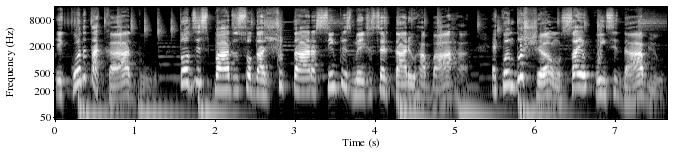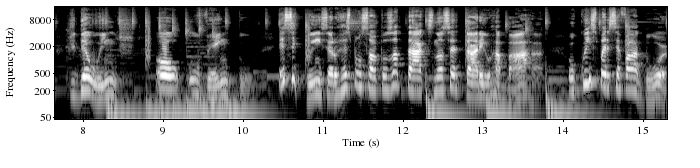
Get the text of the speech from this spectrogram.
e quando atacado, todas as espadas dos soldados de Chutara simplesmente acertaram o Rabarra. É quando do chão sai o Quincy W de The Wind, ou o Vento. Esse Quincy era o responsável pelos ataques não acertarem o Rabarra. O Quincy parecia falador,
